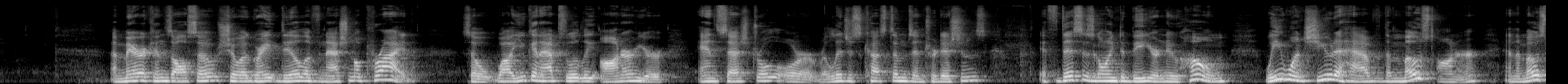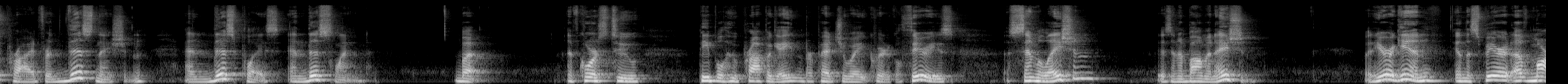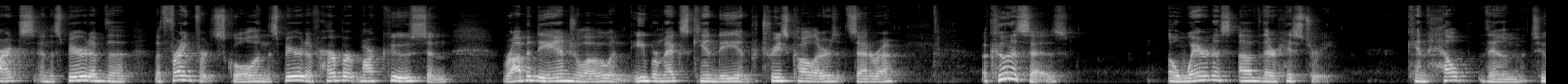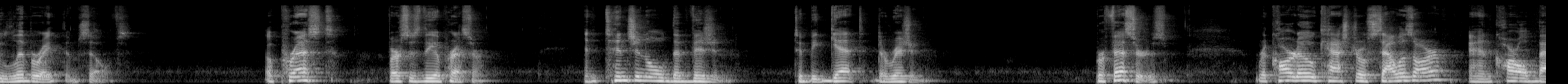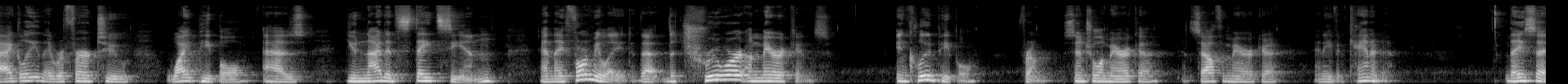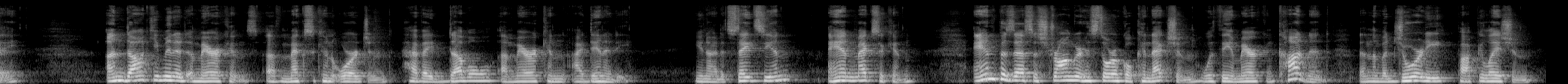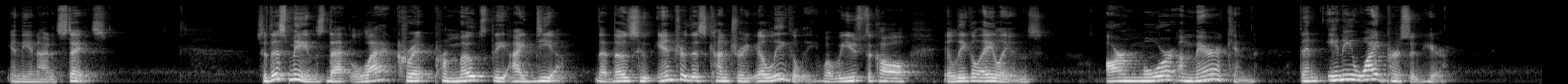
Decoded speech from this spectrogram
Americans also show a great deal of national pride. So while you can absolutely honor your ancestral or religious customs and traditions, if this is going to be your new home, we want you to have the most honor and the most pride for this nation and this place and this land. But, of course, to people who propagate and perpetuate critical theories, assimilation is an abomination. But here again, in the spirit of Marx and the spirit of the, the Frankfurt School and the spirit of Herbert Marcuse and Robin DiAngelo and Ibram X. Kendi and Patrisse Cullors, etc., Acuna says awareness of their history can help them to liberate themselves. Oppressed versus the oppressor. Intentional division to beget derision. Professors Ricardo Castro Salazar and Carl Bagley, they refer to white people as United Statesian, and they formulate that the truer Americans include people from Central America and South America and even Canada. They say undocumented Americans of Mexican origin have a double American identity, United Statesian and Mexican, and possess a stronger historical connection with the American continent than the majority population in the United States. So, this means that Lat Crit promotes the idea that those who enter this country illegally, what we used to call illegal aliens, are more American than any white person here.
